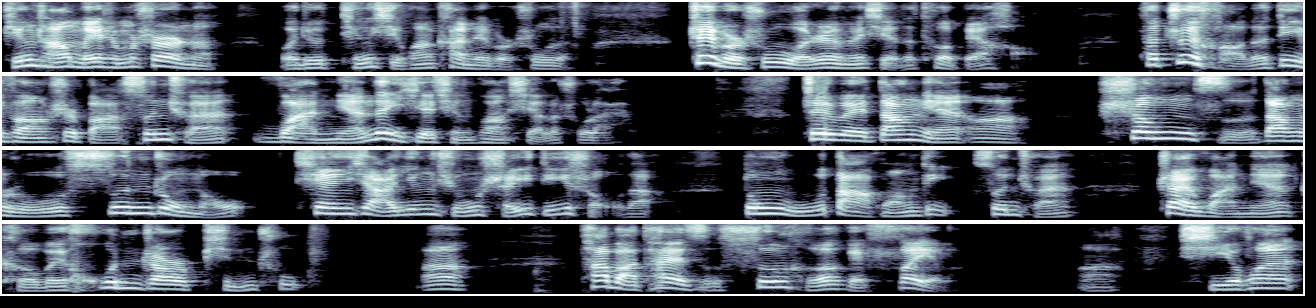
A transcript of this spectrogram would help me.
平常没什么事儿呢，我就挺喜欢看这本书的。这本书我认为写的特别好。它最好的地方是把孙权晚年的一些情况写了出来。这位当年啊，生子当如孙仲谋，天下英雄谁敌手的东吴大皇帝孙权，在晚年可谓昏招频出啊。他把太子孙和给废了啊，喜欢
